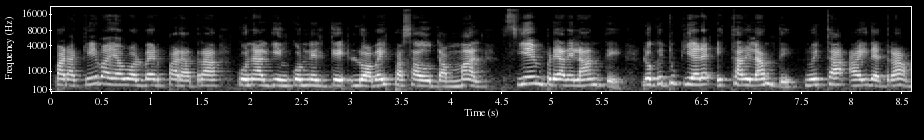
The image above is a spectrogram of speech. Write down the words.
¿Para qué vaya a volver para atrás con alguien con el que lo habéis pasado tan mal? Siempre adelante. Lo que tú quieres está adelante, no está ahí detrás.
